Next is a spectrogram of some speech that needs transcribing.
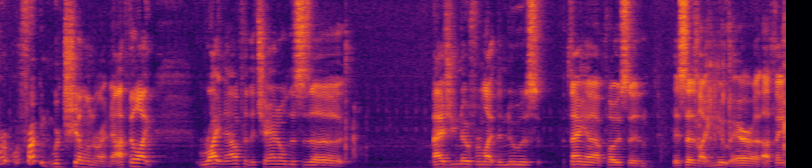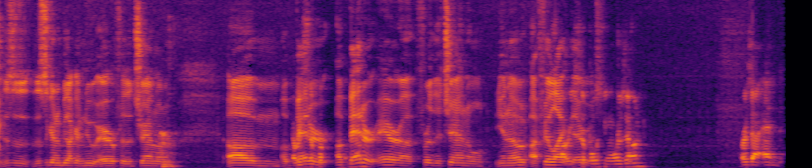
we're, we're fucking we're chilling right now. I feel like right now for the channel, this is a, as you know from like the newest thing I posted, it says like new era. I think this is this is gonna be like a new era for the channel. Um, a better a better era for the channel. You know, I feel like are we there still was, posting Warzone? Or is that end?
